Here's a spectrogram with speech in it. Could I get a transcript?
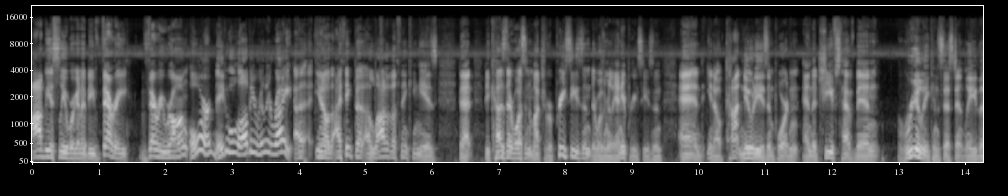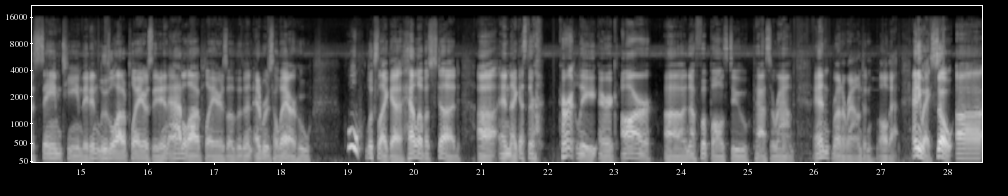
Obviously, we're going to be very, very wrong, or maybe we'll all be really right. Uh, you know, I think that a lot of the thinking is that because there wasn't much of a preseason, there wasn't really any preseason, and, you know, continuity is important, and the Chiefs have been really consistently the same team. They didn't lose a lot of players, they didn't add a lot of players other than Edwards Helaire, who whew, looks like a hell of a stud. Uh, and I guess they're currently, Eric, are uh, enough footballs to pass around and run around and all that. Anyway, so uh,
